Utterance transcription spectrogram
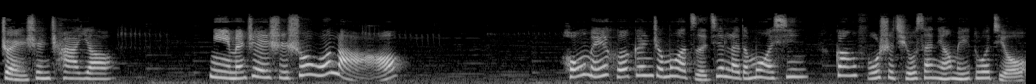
转身叉腰：“你们这是说我老？”红梅和跟着墨子进来的墨心刚服侍裘三娘没多久，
